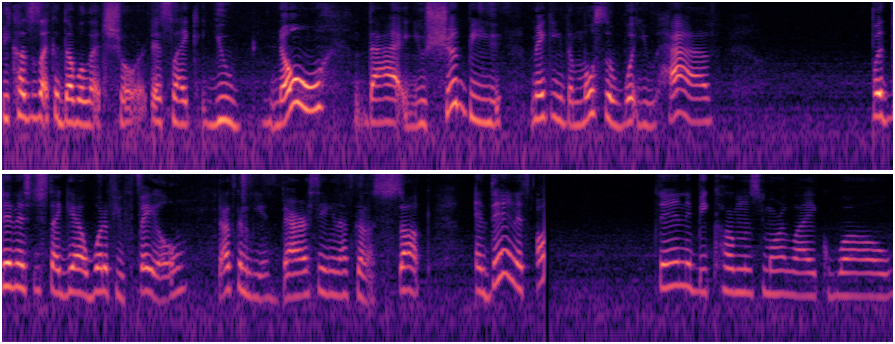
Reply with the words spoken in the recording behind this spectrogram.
because it's like a double edged sword. It's like you know that you should be making the most of what you have, but then it's just like, yeah, what if you fail? That's gonna be embarrassing that's gonna suck. And then it's all then it becomes more like, well,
